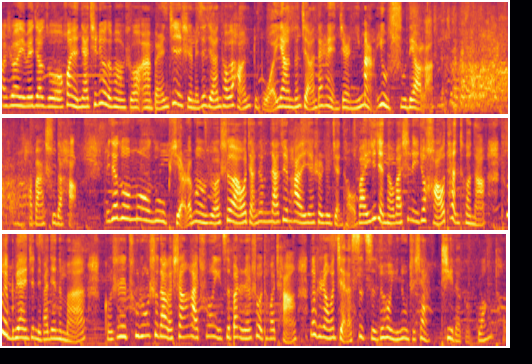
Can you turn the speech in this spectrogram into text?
话说，一位叫做幻想家七六的朋友说啊，本人近视，每次剪完头发好像赌博一样，等剪完戴上眼镜，尼玛又输掉了。嗯，好吧，输的好。也叫做陌路撇儿的朋友说，是啊，我长这么大最怕的一件事就是剪头发，一去剪头发心里就好忐忑呢，特别不愿意进理发店的门。可是初中受到了伤害，初中一次班主任说我头发长，愣是让我剪了四次，最后一怒之下剃了个光头。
